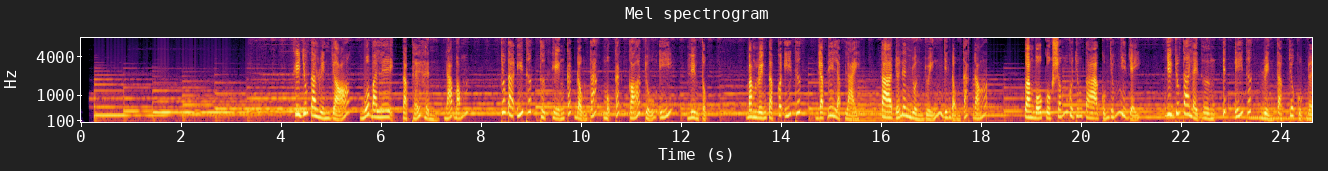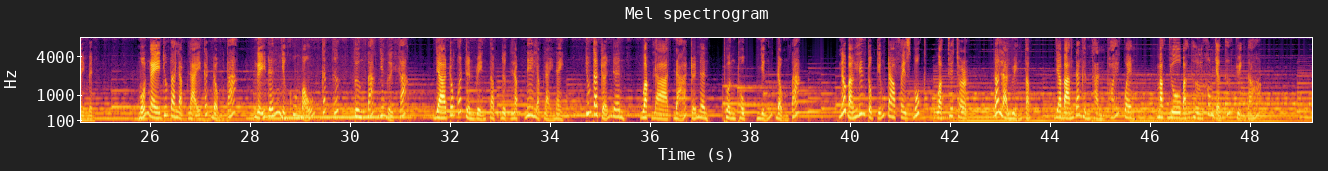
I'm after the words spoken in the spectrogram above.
Khi chúng ta luyện võ, múa ba lê, tập thể hình, đá bóng, chúng ta ý thức thực hiện các động tác một cách có chủ ý, liên tục. Bằng luyện tập có ý thức, lặp đi lặp lại, ta trở nên nhuần nhuyễn những động tác đó. Toàn bộ cuộc sống của chúng ta cũng giống như vậy, nhưng chúng ta lại thường ít ý thức luyện tập cho cuộc đời mình. Mỗi ngày chúng ta lặp lại các động tác, nghĩ đến những khuôn mẫu, cách thức tương tác với người khác. Và trong quá trình luyện tập được lặp đi lặp lại này, chúng ta trở nên hoặc là đã trở nên thuần thục những động tác. Nếu bạn liên tục kiểm tra Facebook hoặc Twitter, đó là luyện tập và bạn đang hình thành thói quen, mặc dù bạn thường không nhận thức chuyện đó.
